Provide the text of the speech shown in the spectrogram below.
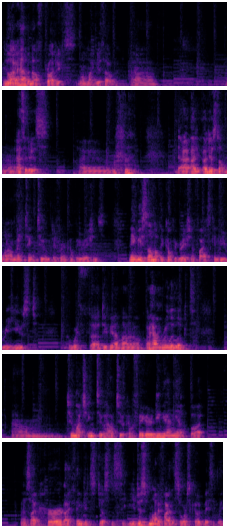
You know, I have enough projects on my GitHub uh, uh, as it is. I, yeah, I, I just don't want to maintain two different configurations. Maybe some of the configuration files can be reused with uh, dwm, I don't know. I haven't really looked um, too much into how to configure dwm yet, but as I've heard, I think it's just you just modify the source code basically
